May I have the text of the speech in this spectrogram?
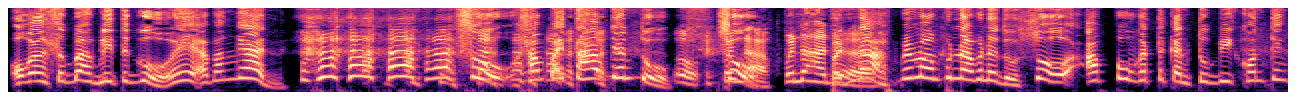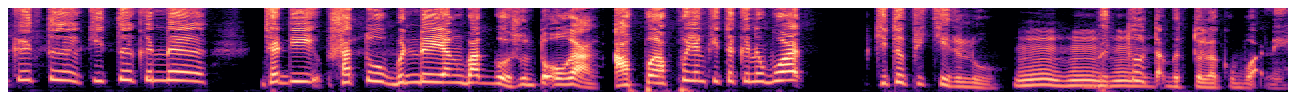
orang sebelah boleh tegur. Eh, abang kan? so, sampai tahap macam tu. Oh, So, pernah, pernah ada. Pernah, memang pernah benda tu. So, apa orang katakan to be content creator, kita kena jadi satu benda yang bagus untuk orang. Apa-apa yang kita kena buat, kita fikir dulu. Hmm, hmm, Betul hmm. tak betul aku buat ni?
